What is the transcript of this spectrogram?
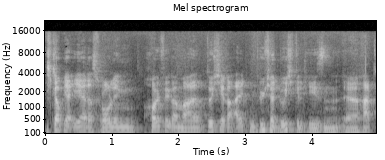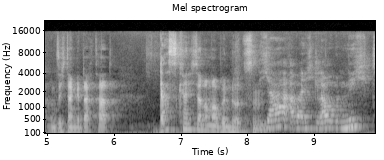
Ich glaube ja eher, dass Rowling häufiger mal durch ihre alten Bücher durchgelesen äh, hat und sich dann gedacht hat, das kann ich dann nochmal benutzen. Ja, aber ich glaube nicht,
